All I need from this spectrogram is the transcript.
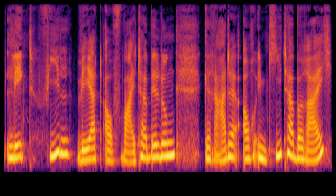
legt viel Wert auf Weiterbildung, gerade auch im Kita-Bereich.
